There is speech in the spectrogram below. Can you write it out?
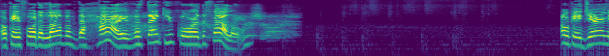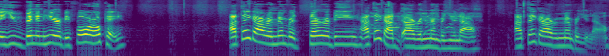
Okay, for the love of the hive, thank you for the follow. Okay, Jeremy, you've been in here before. Okay. I think I remember Thurby. I think I, I remember you now. I think I remember you now.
